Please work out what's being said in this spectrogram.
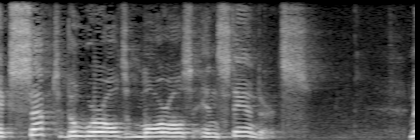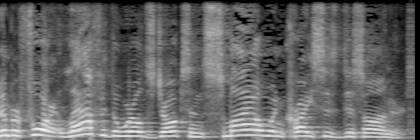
accept the world's morals and standards. Number four, laugh at the world's jokes and smile when Christ is dishonored.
